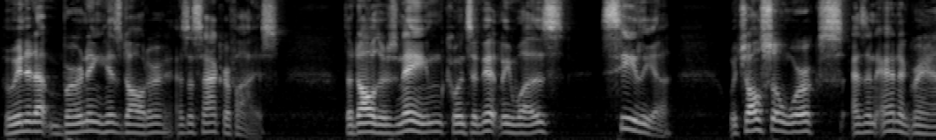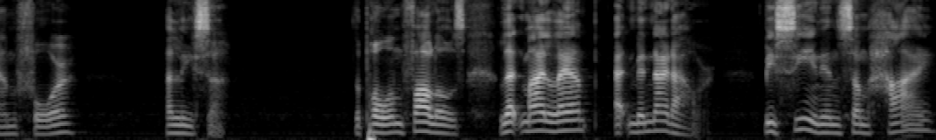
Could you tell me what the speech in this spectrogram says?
who ended up burning his daughter as a sacrifice. The daughter's name, coincidentally, was Celia, which also works as an anagram for Elisa. The poem follows Let my lamp at midnight hour be seen in some high,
